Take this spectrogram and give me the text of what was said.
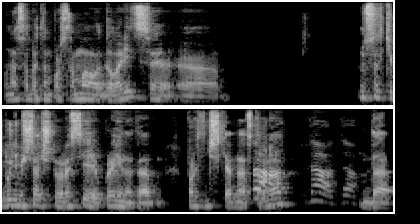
у нас об этом просто мало говорится. Э, ну, все-таки будем считать, что Россия и Украина – это практически одна страна. Да, да. Да,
